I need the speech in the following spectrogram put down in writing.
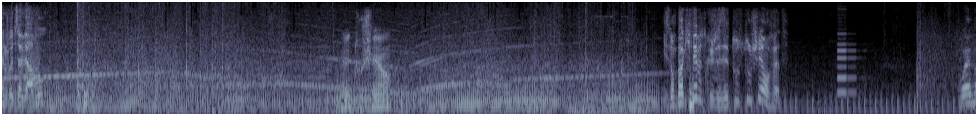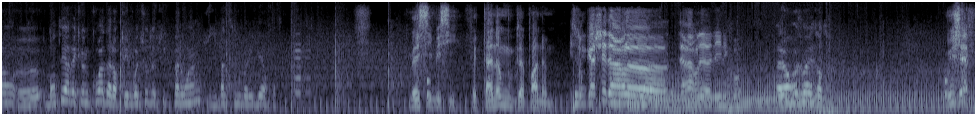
une voiture vers vous. J'en ai touché un. Ils ont pas kiffé parce que je les ai tous touchés en fait. Ouais, non, euh, monter avec un quad alors qu'il y a une voiture de flic pas loin, je sais pas si c'est une bonne idée en fait. Mais si, mais si. Faut être un homme ou t'es pas un homme Ils sont cachés derrière le derrière l'hélico. Alors, on rejoint les autres. Oui, chef.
